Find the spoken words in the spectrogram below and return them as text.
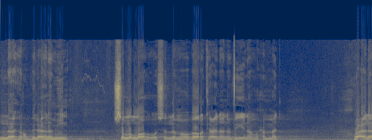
لله رب العالمين صلى الله وسلم وبارك على نبينا محمد وعلى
